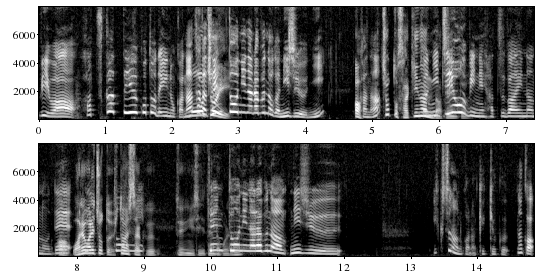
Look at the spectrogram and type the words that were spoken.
売日は20日っていうことでいいのかな？ただ店頭に並ぶのが22あかな？ちょっと先なんだ日曜日に発売なのあで我々ちょっと一足先店頭に並ぶのは20いくつなのかな結局。なんか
